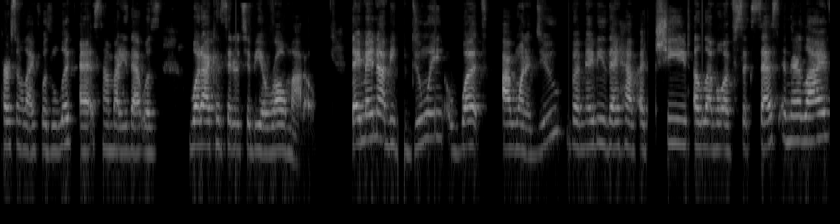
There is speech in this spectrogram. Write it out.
personal life was look at somebody that was what I consider to be a role model. They may not be doing what I want to do, but maybe they have achieved a level of success in their life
